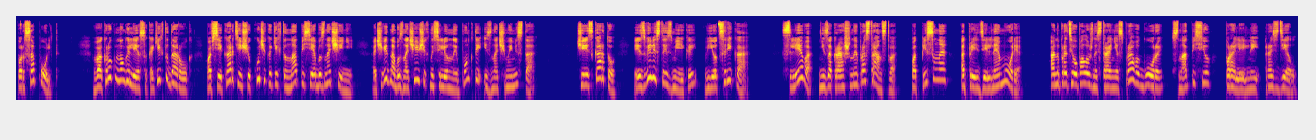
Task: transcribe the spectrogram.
«Парсапольт». Вокруг много леса, каких-то дорог — по всей карте еще куча каких-то надписей и обозначений, очевидно обозначающих населенные пункты и значимые места. Через карту извилистой змейкой вьется река. Слева незакрашенное пространство, подписанное «Отпредельное море», а на противоположной стороне справа горы с надписью «Параллельный раздел».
